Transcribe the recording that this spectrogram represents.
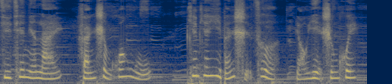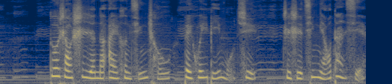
几千年来繁盛荒芜，偏偏一本史册摇曳生辉。多少世人的爱恨情仇被挥笔抹去，只是轻描淡写；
